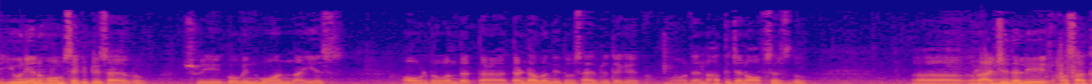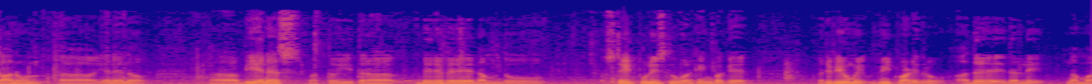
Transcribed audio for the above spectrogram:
ಯೂನಿಯನ್ ಹೋಮ್ ಸೆಕ್ರೆಟರಿ ಸಾಹೇಬರು, ಶ್ರೀ ಗೋವಿಂದ್ ಮೋಹನ್ ಐ ಎಸ್ ಅವ್ರದ್ದು ಒಂದು ತಂಡ ಬಂದಿದ್ದು ಸಾಹೇಬ್ ಜೊತೆಗೆ ಮೋರ್ ದೆನ್ ಹತ್ತು ಜನ ಆಫೀಸರ್ಸ್ದು ರಾಜ್ಯದಲ್ಲಿ ಹೊಸ ಕಾನೂನು ಏನೇನು ಬಿ ಎನ್ ಎಸ್ ಮತ್ತು ಈ ಥರ ಬೇರೆ ಬೇರೆ ನಮ್ಮದು ಸ್ಟೇಟ್ ಪೊಲೀಸ್ದು ವರ್ಕಿಂಗ್ ಬಗ್ಗೆ ರಿವ್ಯೂ ಮೀಟ್ ಮಾಡಿದರು. ಅದೇ ಇದರಲ್ಲಿ ನಮ್ಮ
